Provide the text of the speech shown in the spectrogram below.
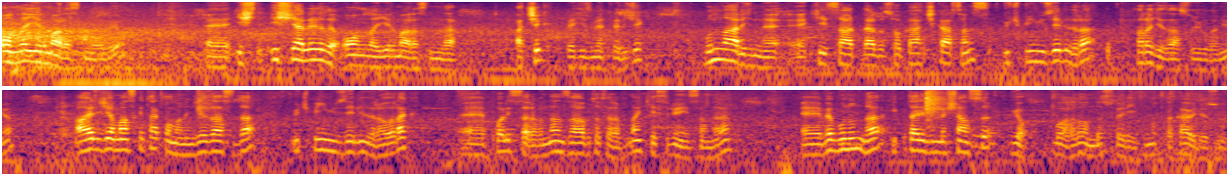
e, 10 ile 20 arasında oluyor. Ee, iş, iş yerleri de 10 ile 20 arasında açık ve hizmet verecek. Bunun haricindeki saatlerde sokağa çıkarsanız 3150 lira para cezası uygulanıyor. Ayrıca maske takmamanın cezası da 3150 lira olarak e, polis tarafından, zabıta tarafından kesiliyor insanlara. E, ve bunun da iptal edilme şansı yok. Bu arada onu da söyleyeyim. Mutlaka ödüyorsunuz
